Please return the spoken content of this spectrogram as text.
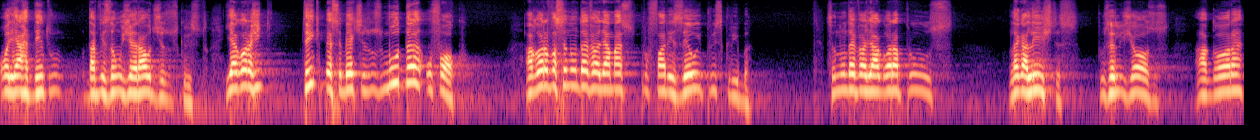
olhar dentro da visão geral de Jesus Cristo. E agora a gente tem que perceber que Jesus muda o foco. Agora você não deve olhar mais para o fariseu e para o escriba. Você não deve olhar agora para os legalistas, para os religiosos. Agora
